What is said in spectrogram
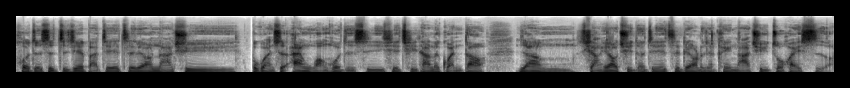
或者是直接把这些资料拿去，不管是暗网或者是一些其他的管道，让想要取得这些资料的人可以拿去做坏事哦。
